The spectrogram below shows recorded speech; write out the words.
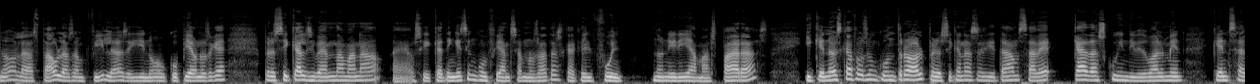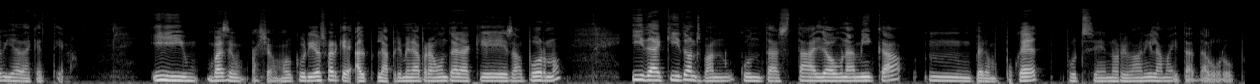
no, les taules en files i no copieu no sé què, però sí que els hi vam demanar, eh, o sigui, que tinguessin confiança en nosaltres, que aquell full no aniria amb els pares i que no és que fos un control, però sí que necessitàvem saber cadascú individualment què en sabia d'aquest tema. I va ser això, molt curiós, perquè el, la primera pregunta era què és el porno, i d'aquí doncs, van contestar allò una mica, mm, però un poquet, potser no arribava ni la meitat del grup.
